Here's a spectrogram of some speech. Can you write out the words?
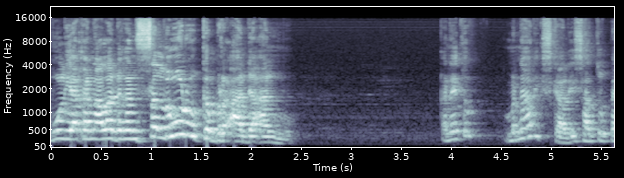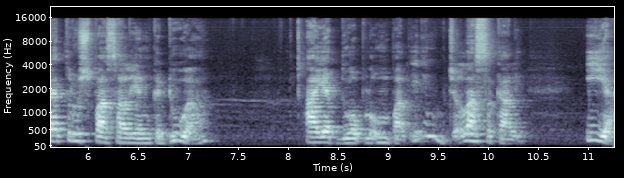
Muliakan Allah dengan seluruh keberadaanmu. Karena itu menarik sekali satu Petrus pasal yang kedua ayat 24 ini jelas sekali. Ia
